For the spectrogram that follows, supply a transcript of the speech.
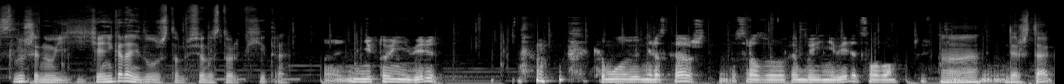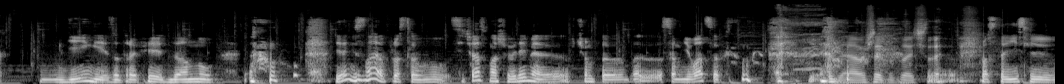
Слушай, ну я никогда не думал, что там все настолько хитро. Никто и не верит. Кому не расскажешь, сразу как бы и не верят словам. А, м, даже так? Деньги за трофеи, да ну. Я не знаю, просто ну, сейчас в наше время в чем-то сомневаться. Да, уж это точно. Просто если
